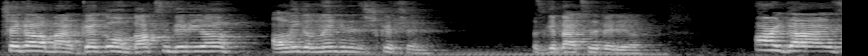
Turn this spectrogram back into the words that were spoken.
check out my gecko unboxing video. I'll leave the link in the description. Let's get back to the video. Alright guys,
